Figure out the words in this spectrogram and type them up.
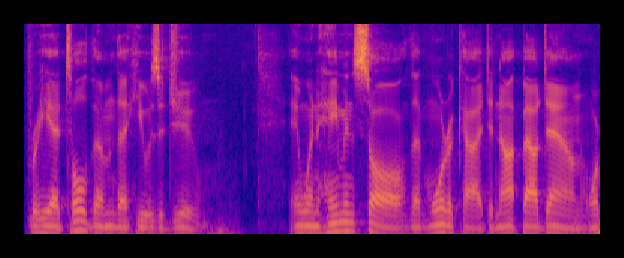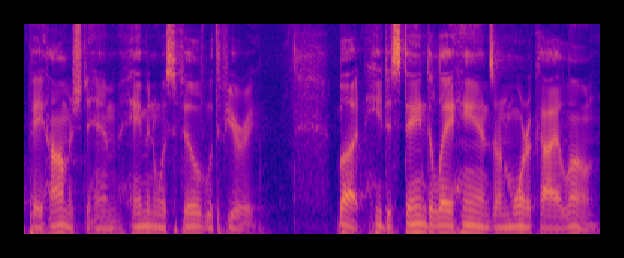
for he had told them that he was a Jew. And when Haman saw that Mordecai did not bow down or pay homage to him, Haman was filled with fury. But he disdained to lay hands on Mordecai alone.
